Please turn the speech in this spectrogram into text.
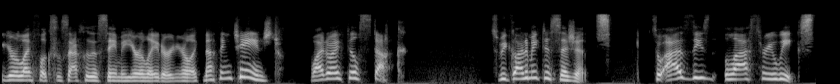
your life looks exactly the same a year later and you're like, nothing changed. Why do I feel stuck? So we got to make decisions. So as these last three weeks,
